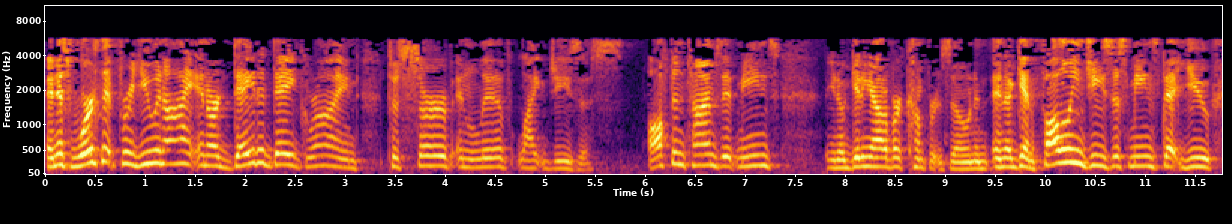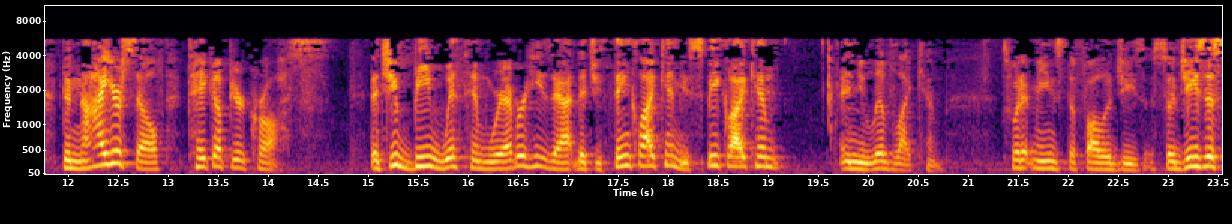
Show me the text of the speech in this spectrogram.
And it's worth it for you and I in our day to day grind to serve and live like Jesus. Oftentimes it means you know, getting out of our comfort zone. And, and again, following Jesus means that you deny yourself, take up your cross. That you be with Him wherever He's at, that you think like Him, you speak like Him, and you live like Him. That's what it means to follow Jesus. So Jesus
